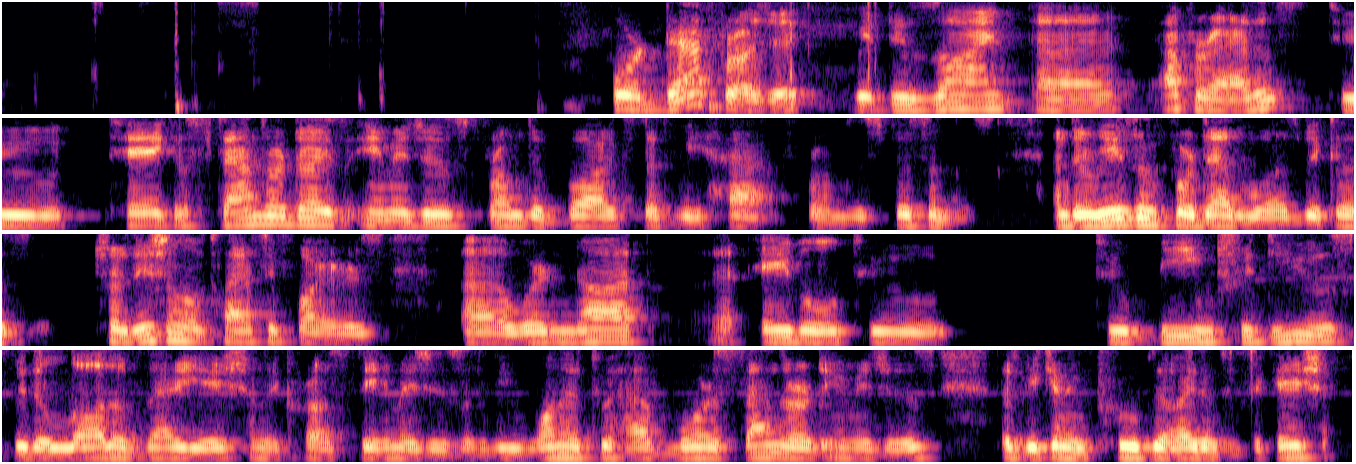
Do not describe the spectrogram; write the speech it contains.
For that project, we designed an apparatus to take standardized images from the bugs that we have from the specimens. And the reason for that was because traditional classifiers uh, were not uh, able to, to be introduced with a lot of variation across the images. And we wanted to have more standard images that we can improve the identification.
